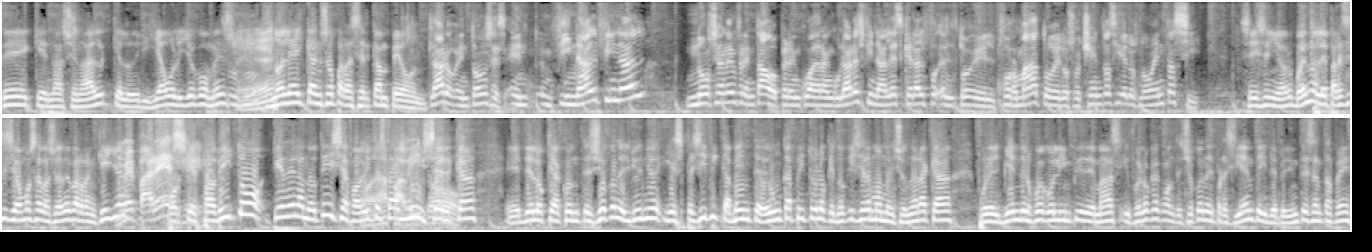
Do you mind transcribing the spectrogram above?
de que Nacional, que lo dirigía Bolillo Gómez, no le alcanzó para ser campeón. Claro, entonces, en, en final, final. No se han enfrentado, pero en cuadrangulares finales, que era el, fo- el to- el formato de los 80s y de los 90s, sí. Sí, señor. Bueno, ¿le parece si vamos a la ciudad de Barranquilla? Me parece. Porque Fabito tiene la noticia. Fabito Hola, está muy cerca eh, de lo que aconteció con el Junior y específicamente de un capítulo que no quisiéramos mencionar acá por el bien del juego limpio y demás. Y fue lo que aconteció con el presidente independiente de Santa Fe,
